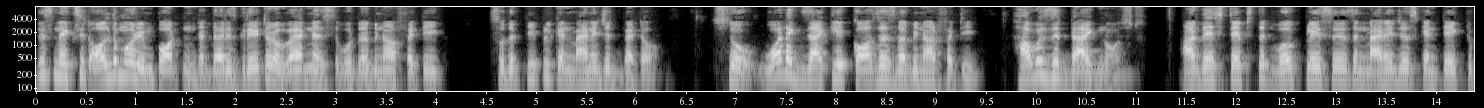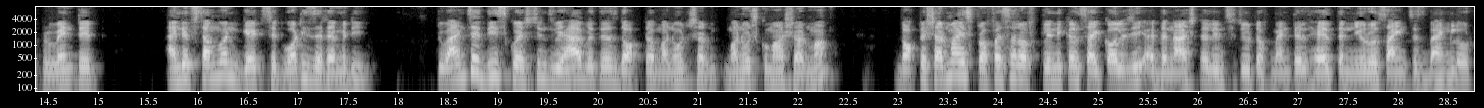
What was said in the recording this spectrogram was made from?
This makes it all the more important that there is greater awareness about webinar fatigue so that people can manage it better. So, what exactly causes webinar fatigue? How is it diagnosed? Are there steps that workplaces and managers can take to prevent it? And if someone gets it, what is the remedy? To answer these questions, we have with us Dr. Manoj, Shar- Manoj Kumar Sharma. Dr. Sharma is Professor of Clinical Psychology at the National Institute of Mental Health and Neurosciences, Bangalore.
